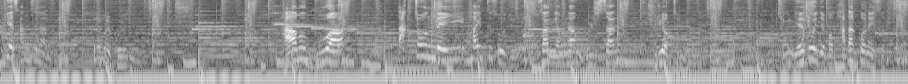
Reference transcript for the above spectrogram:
크게 상승하는 흐름을 보여줍니다. 다음은 무학 딱 좋은데이 화이트 소주 부산 경남 울산 주류 업체입니다. 지금 얘도 이제 뭐 바닥권에 있었죠.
